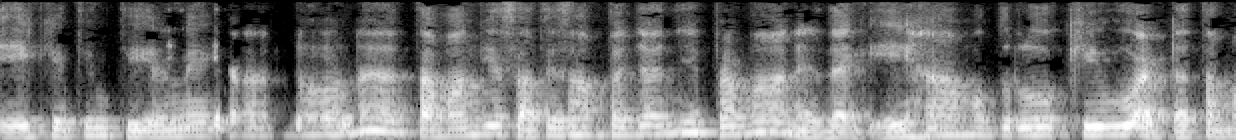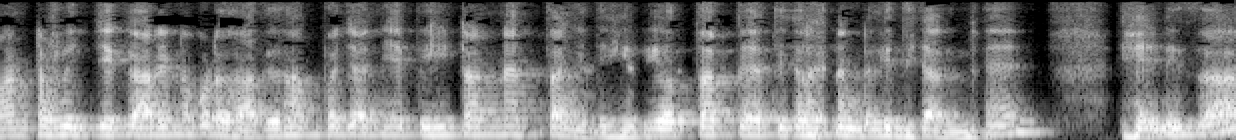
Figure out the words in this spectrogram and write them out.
ඒකෙතින් තීරණය කරන්න ඕන තමන්ගේ සති සම්පජඤ්ඤේ ප්‍රමාණය. දැන් ඒහාමුදුරෝ කිව්වට තමන්ට ෆ්‍රිජ් එක අරිනකොට සති සම්පජඤ්ඤේ පිහිටන්නේ නැත්නම් ඉතින් හිරියොත්පත් ඇති කරගන්න විදියක් නැහැ. ඒ නිසා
